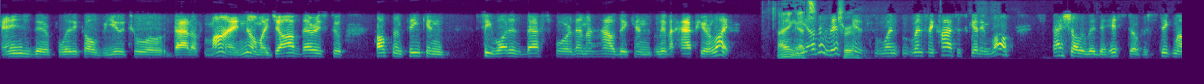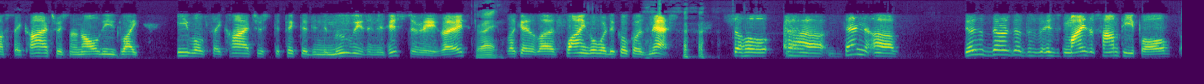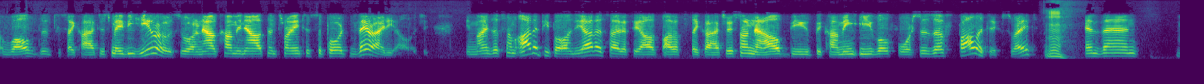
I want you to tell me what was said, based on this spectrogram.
change their political view to that of mine. No, my job there is to help them think and see what is best for them and how they can live a happier life. I think that's the other risk true. is when, when psychiatrists get involved, especially with the history of the stigma of psychiatrists and all these like evil psychiatrists depicted in the movies and in history, right? Right. like a uh, flying over the cuckoo's nest. so uh, then uh, there's there's in minds of some people, well, the, the psychiatrists may be heroes who are now coming out and trying to support their ideology. In minds of some other people on the other side of the of of psychiatrists are now be, becoming evil forces of politics, right? And then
